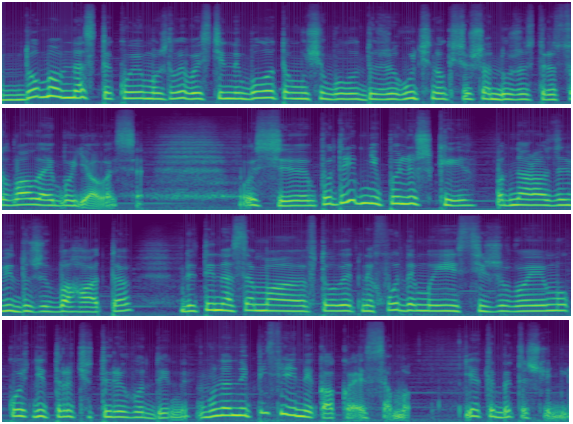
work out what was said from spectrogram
Дома в нас такої можливості не було, тому що було дуже гучно. Ксюша дуже стресувала і боялася. Ось е, потрібні пелюшки одноразові дуже багато. Дитина сама в туалет не ходить, ми її стіжуємо кожні 3-4 години. Вона не після і не какає сама. Я тебе теж люблю.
